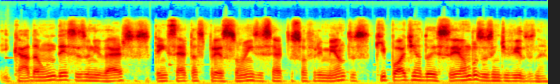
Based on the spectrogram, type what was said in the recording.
E cada um desses universos tem certas pressões e certos sofrimentos que podem adoecer ambos os indivíduos, né?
